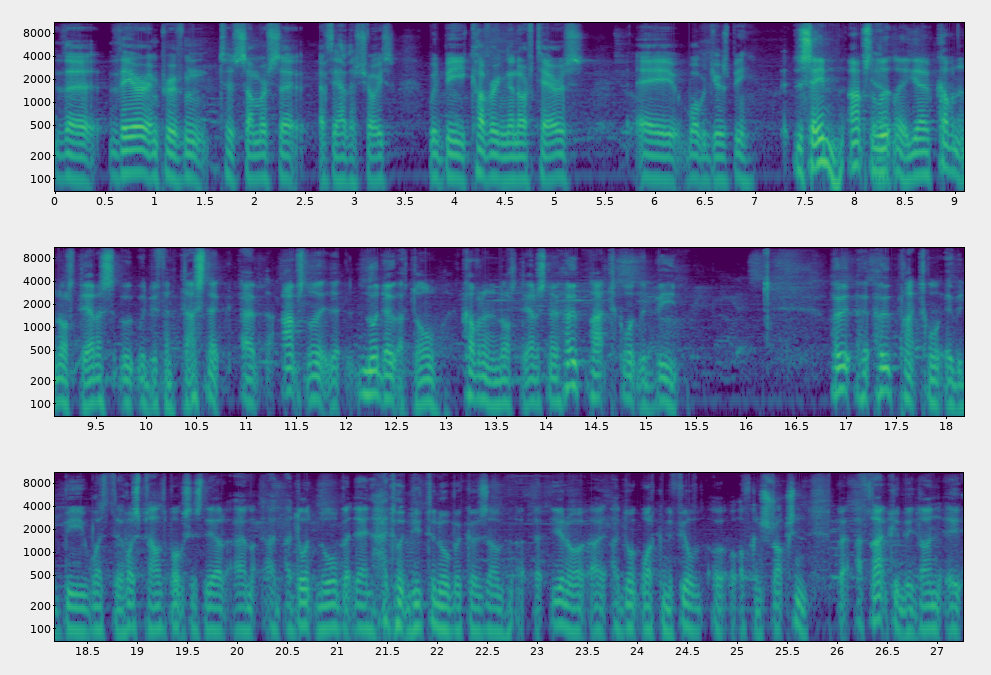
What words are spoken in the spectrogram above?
the their improvement to Somerset, if they had a choice, would be covering the North Terrace. Uh, what would yours be? The same, absolutely. Yeah, covering the North Terrace would, would be fantastic. Uh, absolutely, no doubt at all. Covering the North Terrace. Now, how practical it would be, how, how- practical it would be with the hospitality boxes there, um, I, I don't know, but then I don't need to know because, um, uh, you know, I, I don't work in the field of, of construction. But if that could be done, it,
